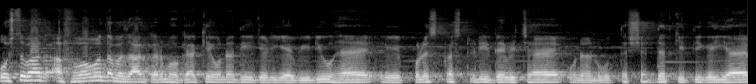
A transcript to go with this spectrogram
ਉਸ ਤੋਂ ਬਾਅਦ ਅਫਵਾਹਾਂ ਦਾ ਬਾਜ਼ਾਰ ਗਰਮ ਹੋ ਗਿਆ ਕਿ ਉਹਨਾਂ ਦੀ ਜਿਹੜੀ ਇਹ ਵੀਡੀਓ ਹੈ ਇਹ ਪੁਲਿਸ ਕਸਟਡੀ ਦੇ ਵਿੱਚ ਹੈ ਉਹਨਾਂ ਨੂੰ ਤਸ਼ੱਦਦ ਕੀਤੀ ਗਈ ਹੈ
